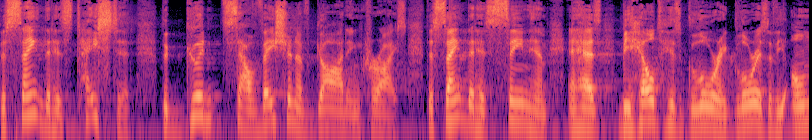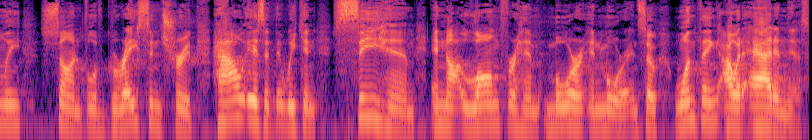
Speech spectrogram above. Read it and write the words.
The saint that has tasted the good salvation of God in Christ, the saint that has seen him and has beheld his glory, glories of the only Son, full of grace and truth. How is it that we can see him and not long for him more and more? And so, one thing I would add in this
